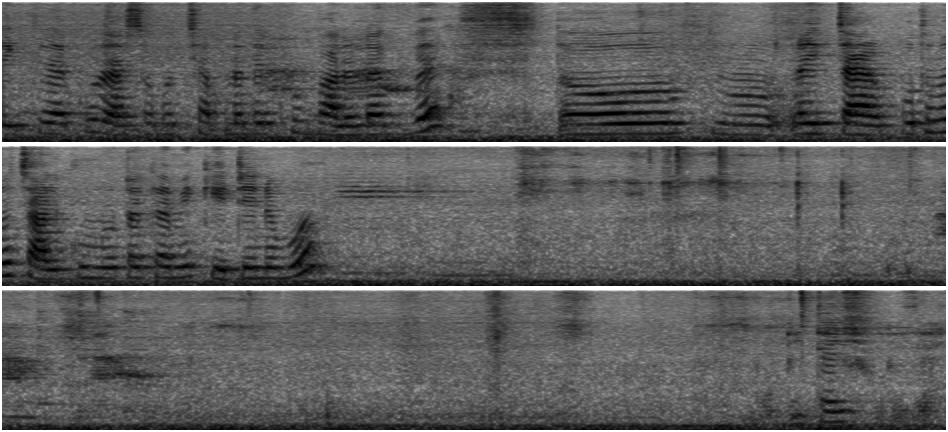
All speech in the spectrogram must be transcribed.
দেখতে থাকুন। আশা করছি আপনাদের খুব ভালো লাগবে। তো এই প্রথমে চাল কুমড়োটাকে আমি কেটে নেব। বটিটাই সরে যায়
